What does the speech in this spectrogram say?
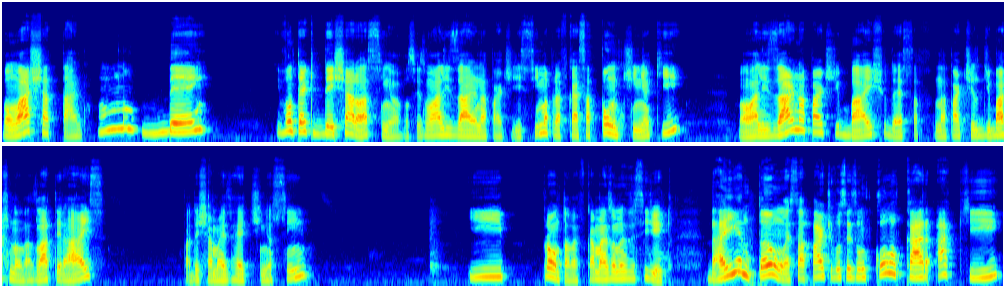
vão achatar bem E vão ter que deixar, ó, assim, ó. Vocês vão alisar na parte de cima para ficar essa pontinha aqui. Vão alisar na parte de baixo dessa... Na parte de baixo não, nas laterais. Para deixar mais retinho assim. E pronto, vai ficar mais ou menos desse jeito. Daí então, essa parte vocês vão colocar aqui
